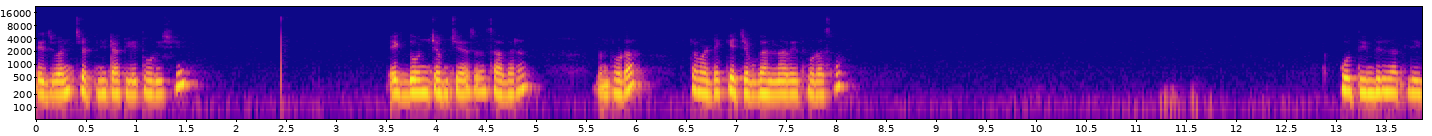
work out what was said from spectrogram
शेजवान चटणी टाकली थोडीशी. एक दोन चमचे असेल साधारण. आणि थोडा टमाटे केचप घालणार आहे थोडासा. कोथिंबीर घातली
